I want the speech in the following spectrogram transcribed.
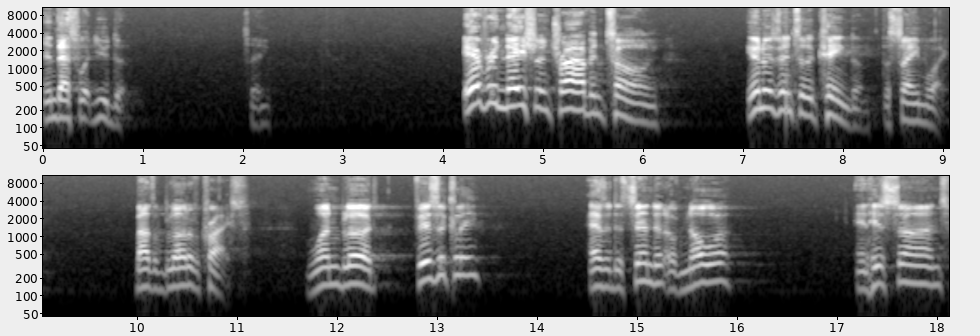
And that's what you do. See? Every nation, tribe, and tongue enters into the kingdom the same way by the blood of Christ. One blood physically, as a descendant of Noah and his sons,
